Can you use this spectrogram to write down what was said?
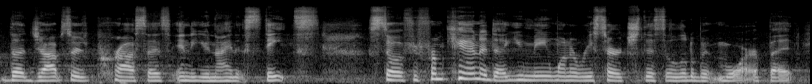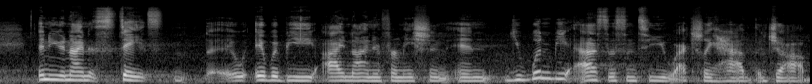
the job search process in the United States. So if you're from Canada, you may want to research this a little bit more. But in the United States, it, would be I 9 information, and you wouldn't be asked this until you actually have the job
